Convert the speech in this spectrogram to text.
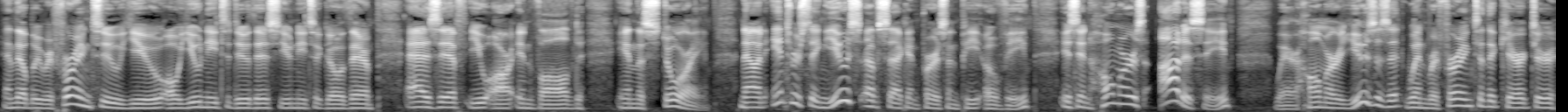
and they'll be referring to you. Oh, you need to do this, you need to go there, as if you are involved in the story. Now, an interesting use of second person POV is in Homer's Odyssey, where Homer uses it when referring to the character.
